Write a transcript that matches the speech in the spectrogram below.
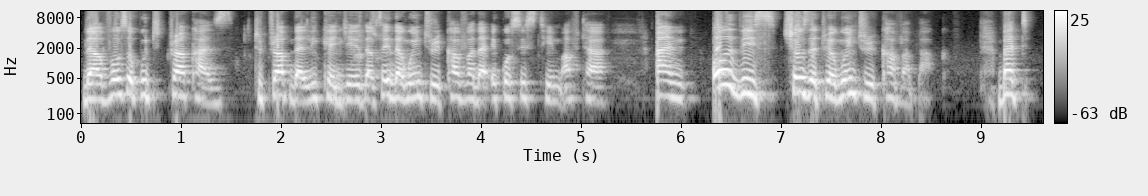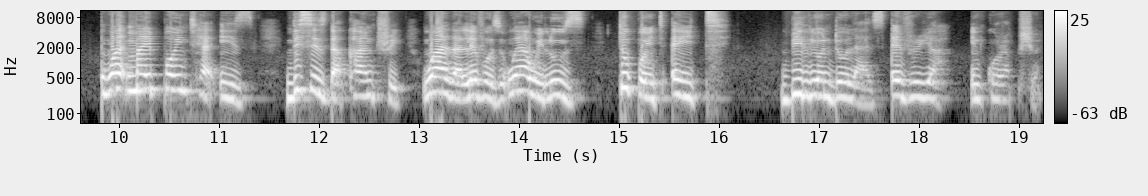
They have also put trackers to trap the leakages. They've said they're going to recover the ecosystem after and all this shows that we are going to recover back. But what my point here is this is the country where the levels where we lose 2.8 billion dollars every year in corruption.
